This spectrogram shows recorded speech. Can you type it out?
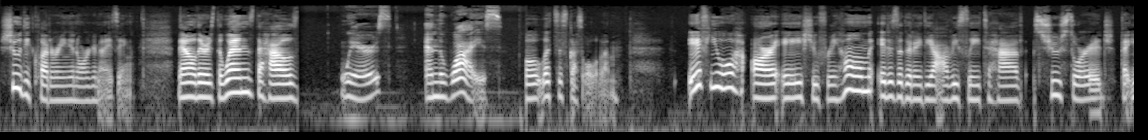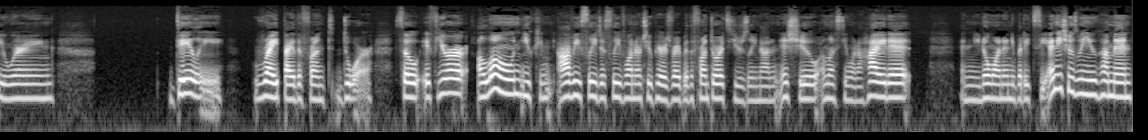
shoe decluttering and organizing. Now, there's the whens, the hows, wheres, and the whys. So let's discuss all of them. If you are a shoe free home, it is a good idea, obviously, to have shoe storage that you're wearing daily right by the front door. So if you're alone, you can obviously just leave one or two pairs right by the front door. It's usually not an issue unless you want to hide it and you don't want anybody to see any shoes when you come in,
